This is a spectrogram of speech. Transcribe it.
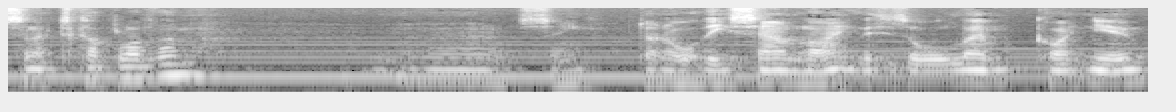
Select a couple of them. Uh, let's see. Don't know what these sound like. This is all um, quite new.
